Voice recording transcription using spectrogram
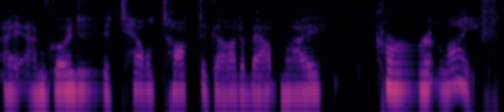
I, am going to tell talk to God about my current life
